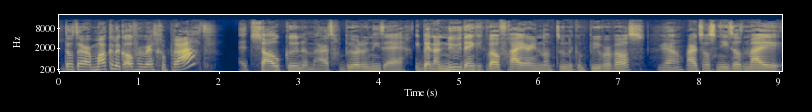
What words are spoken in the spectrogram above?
dat daar makkelijk over werd gepraat? Het zou kunnen, maar het gebeurde niet echt. Ik ben daar nu denk ik wel vrijer in dan toen ik een puber was. Ja. Maar het was niet dat mij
